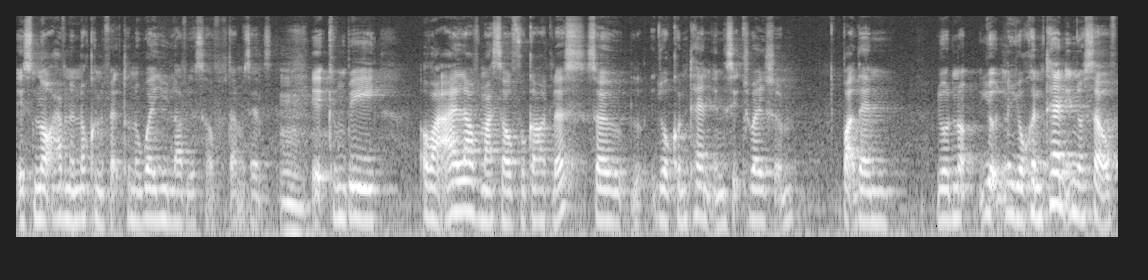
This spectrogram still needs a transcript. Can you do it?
it's not having a knock-on effect on the way you love yourself. If that makes sense. Mm. It can be, all right, I love myself regardless. So you're content in the situation, but then you're not you're, you're content in yourself,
